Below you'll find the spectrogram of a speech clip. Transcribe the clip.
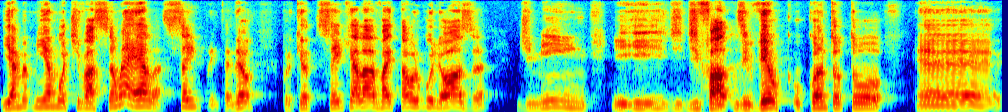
e a minha motivação é ela, sempre, entendeu? Porque eu sei que ela vai estar orgulhosa de mim e, e de, de, de, ver o, o quanto eu estou é,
